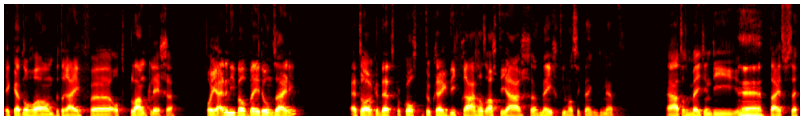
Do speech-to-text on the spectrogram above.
Ik heb nog wel een bedrijf eh, op de plank liggen. Wil jij er niet wat mee doen, zei hij. En toen had ik het net verkocht, en toen kreeg ik die vraag als 18-jarige. 19 was ik denk ik net. Ja, het was een beetje in die uh, tijd.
